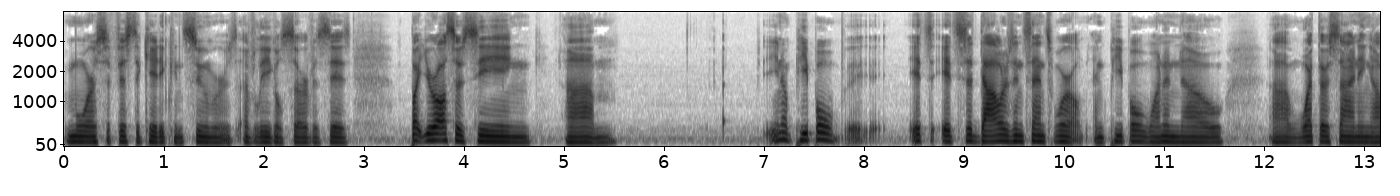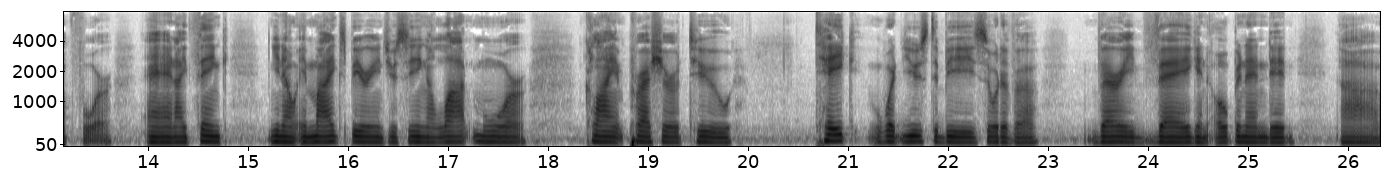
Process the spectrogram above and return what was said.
more sophisticated consumers of legal services, but you're also seeing, um, you know, people. It's it's a dollars and cents world, and people want to know uh, what they're signing up for. And I think, you know, in my experience, you're seeing a lot more client pressure to take what used to be sort of a very vague and open ended uh,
